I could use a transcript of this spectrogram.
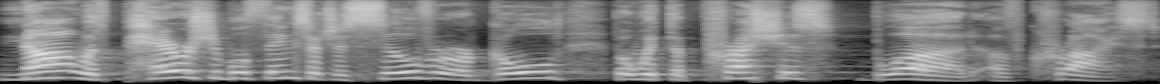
not with perishable things such as silver or gold but with the precious blood of Christ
